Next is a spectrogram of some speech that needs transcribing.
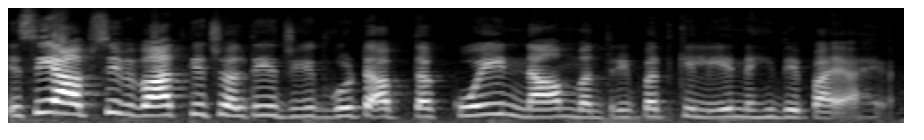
इसी आपसी विवाद के चलते अजीत गुट अब तक कोई नाम मंत्री पद के लिए नहीं दे पाया है।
